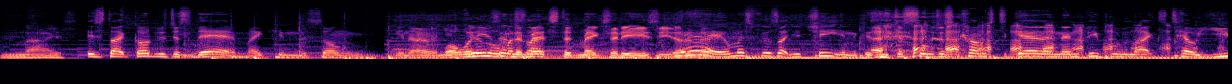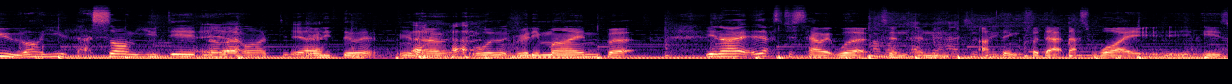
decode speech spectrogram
Nice. it's like God was just there making the song, you know. And Well, you when he's in the almost like- midst, it makes it easy, doesn't yeah, it? it almost feels like you're cheating because it just sort of just comes together, and then people like to tell you, "Oh, you that song you did," and I'm like, "Well, I didn't yeah. really do it, you know, it wasn't really mine." But you know, that's just how it works, oh, and, and I think for that, that's why it is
